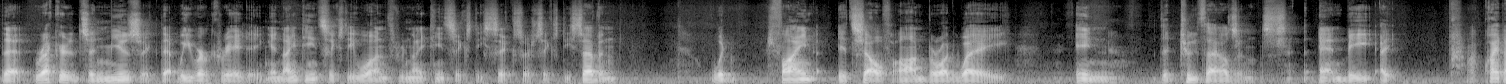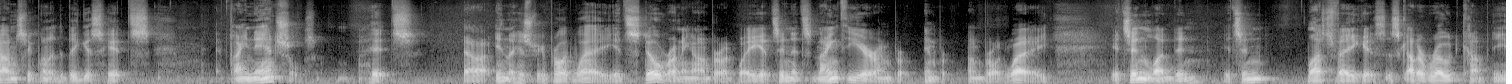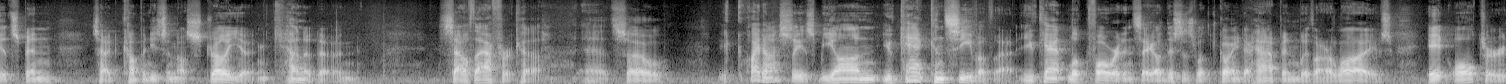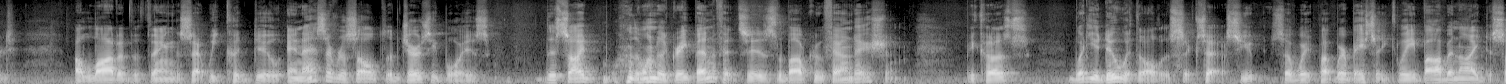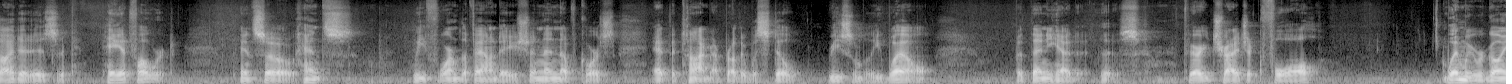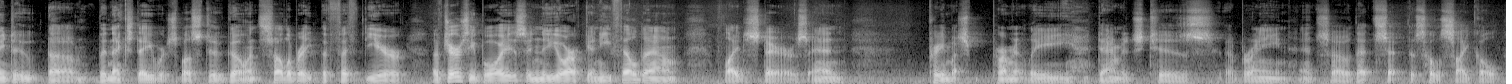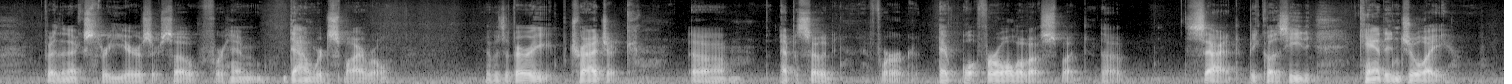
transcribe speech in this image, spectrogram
that records and music that we were creating in 1961 through 1966 or 67 would find itself on Broadway in the 2000s and be a, quite honestly one of the biggest hits financial hits uh, in the history of Broadway. It's still running on Broadway. It's in its ninth year on, in, on Broadway. It's in London. It's in Las Vegas. It's got a road company. It's been it's had companies in Australia and Canada and South Africa. Uh, so it, quite honestly, it's beyond, you can't conceive of that. You can't look forward and say, oh, this is what's going to happen with our lives. It altered a lot of the things that we could do. And as a result of Jersey Boys, the side, one of the great benefits is the Bob Crewe Foundation, because what do you do with all this success? You, so we, what we're basically, Bob and I decided is to pay it forward. And so hence we formed the foundation. And of course, at the time, my brother was still reasonably well. But then he had this very tragic fall. When we were going to, um, the next day, we are supposed to go and celebrate the fifth year of Jersey Boys in New York, and he fell down a flight of stairs and pretty much permanently damaged his uh, brain. And so that set this whole cycle for the next three years or so for him downward spiral. It was a very tragic um, episode for for all of us, but uh, sad because he can't enjoy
